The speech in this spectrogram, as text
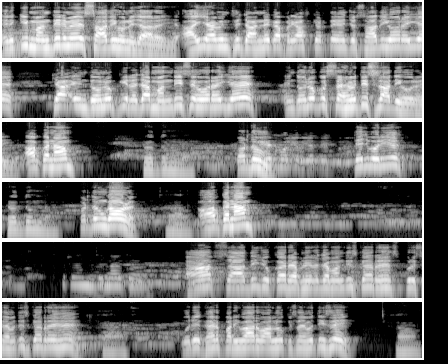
इनकी मंदिर में शादी होने जा रही है। आइए हम इनसे जानने का प्रयास करते हैं जो शादी हो रही है क्या इन दोनों की रजामंदी से हो रही है? इन दोनों को सहमति से शादी हो रही है। आपका नाम? प्रद्युम्न। प्रदुम तेज बोलिए प्रद्युम्न। प्रदुम गौड़। हाँ। आपका नाम? आप शादी जो कर रहे हैं अपनी रजामंदी से कर रहे हैं पूरी सहमति से कर रहे हैं? हाँ। पूरे घर परिवार वालों की सहमति से? हाँ।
